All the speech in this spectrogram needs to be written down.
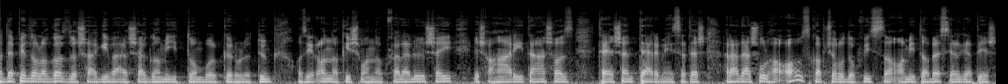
Na de például a gazdasági válság, ami itt tombol körülöttünk, azért annak is vannak felelősei, és a hárítás az teljesen természetes. Ráadásul, ha ahhoz kapcsolódok vissza, amit a beszélgetés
